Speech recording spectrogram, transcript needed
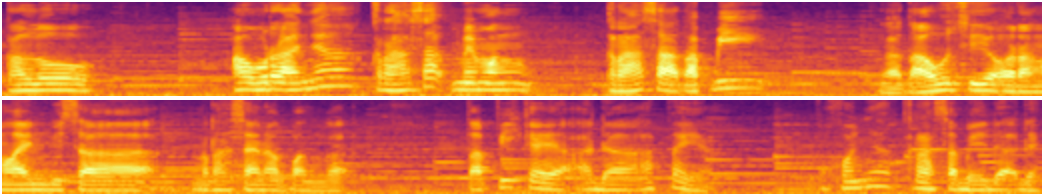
Kalau auranya kerasa memang kerasa tapi nggak tahu sih orang lain bisa ngerasain apa enggak tapi kayak ada apa ya? Pokoknya kerasa beda deh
